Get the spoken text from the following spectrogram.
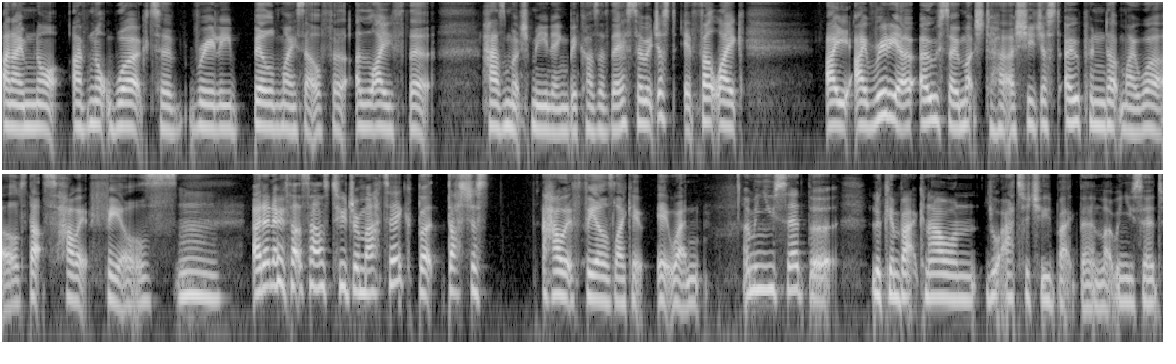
and I'm not I've not worked to really build myself a, a life that has much meaning because of this. So it just it felt like I I really owe so much to her. She just opened up my world. That's how it feels. Mm. I don't know if that sounds too dramatic but that's just how it feels like it it went. I mean, you said that looking back now on your attitude back then, like when you said,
